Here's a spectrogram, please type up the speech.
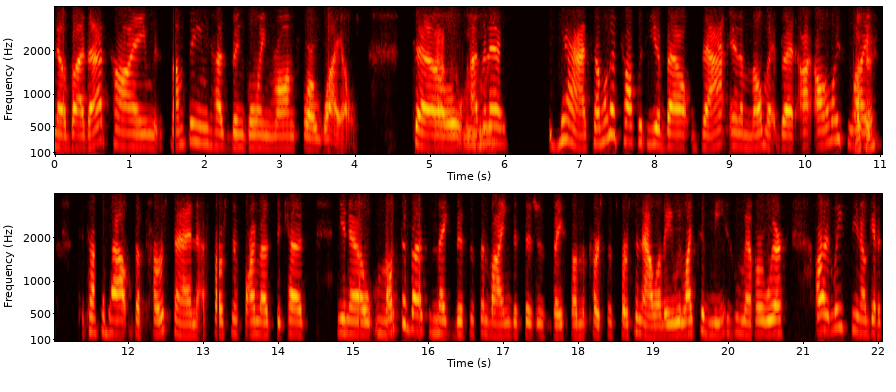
know, by that time something has been going wrong for a while. So Absolutely. I'm gonna yeah, so I'm gonna talk with you about that in a moment, but I always like Okay. to talk about the person first and foremost because you know most of us make business and buying decisions based on the person's personality. We like to meet whomever we're, or at least you know get a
